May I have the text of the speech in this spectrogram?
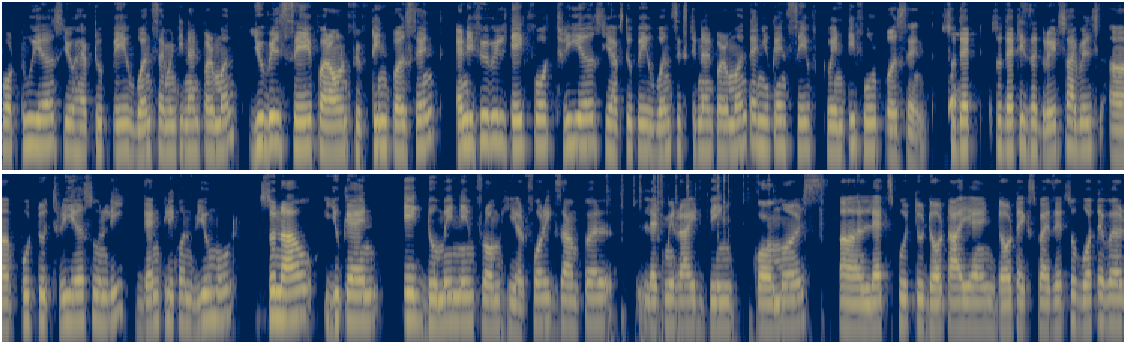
for 2 years you have to pay 179 per month. You will save around 15% and if you will take for 3 years you have to pay 169 per month and you can save 24% so that so that is a great so i will uh, put to 3 years only then click on view more. So now you can take domain name from here. For example let me write being commerce. Uh, let's put to .in .xyz so whatever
